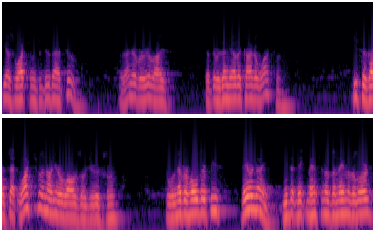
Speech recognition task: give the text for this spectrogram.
He has watchmen to do that too. But I never realized that there was any other kind of watchman. He says, I've set watchmen on your walls, O Jerusalem, who will never hold their peace day or night. Ye that make mention of the name of the Lord,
